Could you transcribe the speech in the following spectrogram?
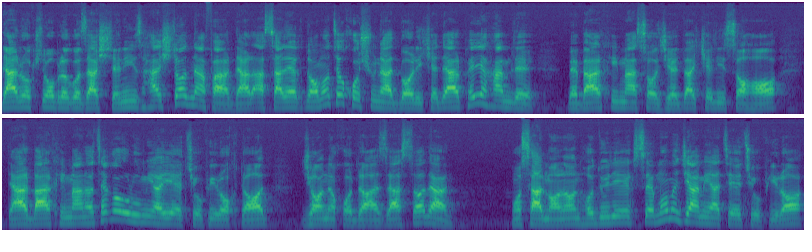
در اکتبر گذشته نیز 80 نفر در اثر اقدامات خشونتباری که در پی حمله به برخی مساجد و کلیساها در برخی مناطق ارومیای اتیوپی رخ داد جان خود را از دست دادند. مسلمانان حدود یک سوم جمعیت اتیوپی را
